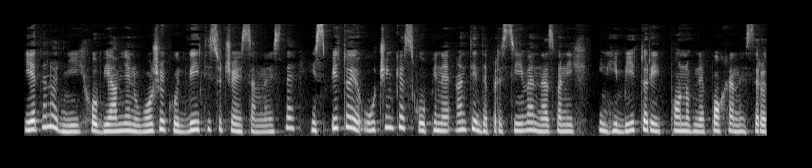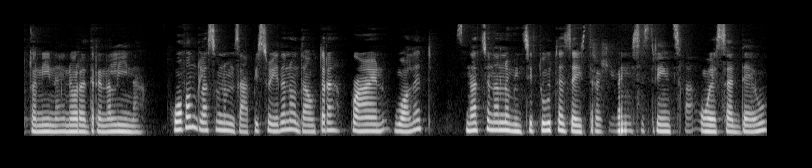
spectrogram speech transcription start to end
Jedan od njih, objavljen u ožujku 2018. ispituje učinke skupine antidepresiva nazvanih inhibitori ponovne pohrane serotonina i noradrenalina. U ovom glasovnom zapisu jedan od autora, Brian Wallet, s Nacionalnog instituta za istraživanje sestrinstva u SAD-u,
